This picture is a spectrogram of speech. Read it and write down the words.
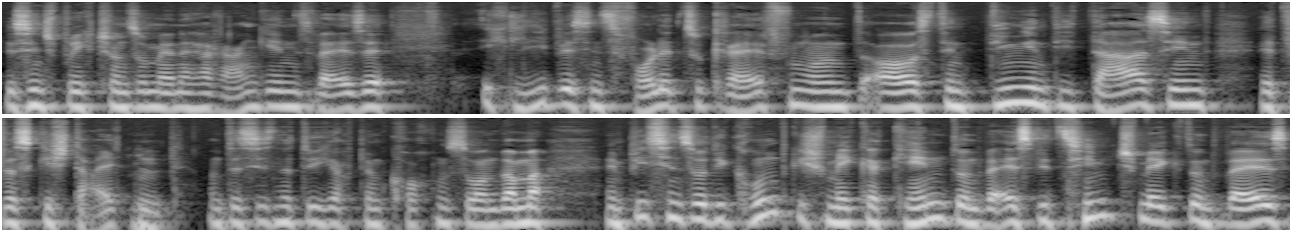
es entspricht schon so meiner Herangehensweise ich liebe es, ins Volle zu greifen und aus den Dingen, die da sind, etwas gestalten. Mhm. Und das ist natürlich auch beim Kochen so. Und wenn man ein bisschen so die Grundgeschmäcker kennt und weiß, wie Zimt schmeckt und weiß,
